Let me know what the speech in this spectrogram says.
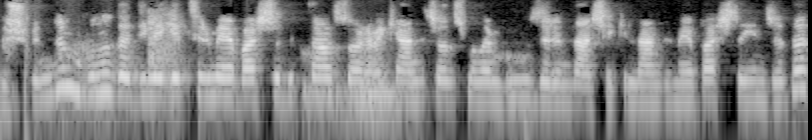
düşündüm. Bunu da dile getirmeye başladıktan sonra ve kendi çalışmalarımı bunun üzerinden şekillendirmeye başlayınca da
